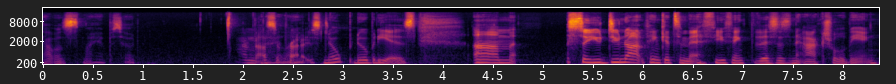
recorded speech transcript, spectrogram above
That was my episode. I'm not I liked. surprised. Nope, nobody is. Um, so you do not think it's a myth. You think this is an actual being.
